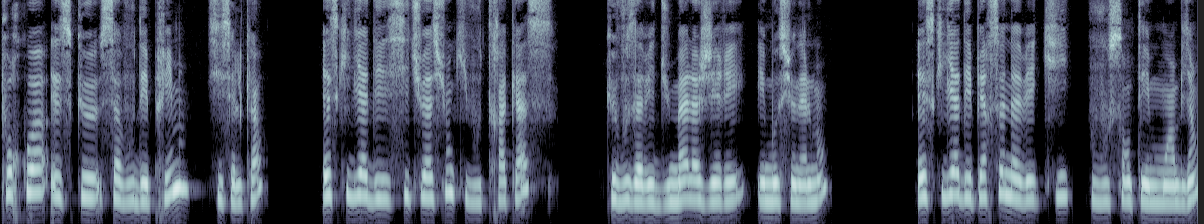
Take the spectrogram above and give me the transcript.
Pourquoi est-ce que ça vous déprime, si c'est le cas? Est-ce qu'il y a des situations qui vous tracassent, que vous avez du mal à gérer émotionnellement? Est-ce qu'il y a des personnes avec qui vous vous sentez moins bien?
